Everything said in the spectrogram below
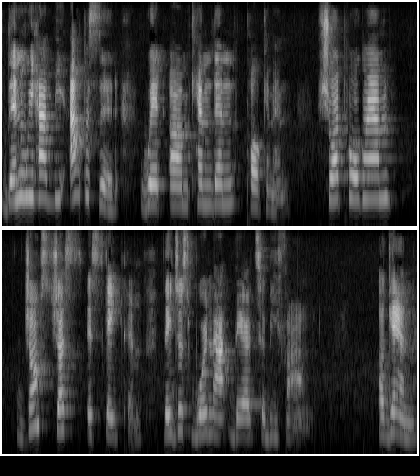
Then we had the opposite with um, Camden Pulkinen. Short program, jumps just escaped him. They just were not there to be found. Again,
